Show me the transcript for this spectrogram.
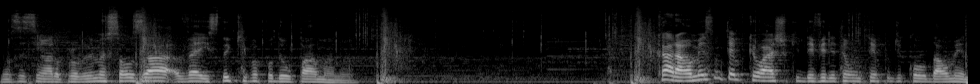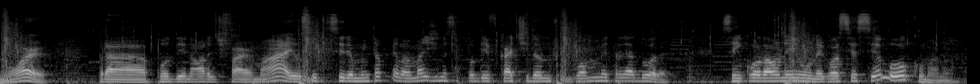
Nossa senhora, o problema é só usar, velho, isso daqui pra poder upar, mano. Cara, ao mesmo tempo que eu acho que deveria ter um tempo de cooldown menor pra poder, na hora de farmar, eu sei que seria muito apelão. Imagina você poder ficar atirando tipo, uma metralhadora, sem cooldown nenhum. O negócio ia ser louco, mano.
